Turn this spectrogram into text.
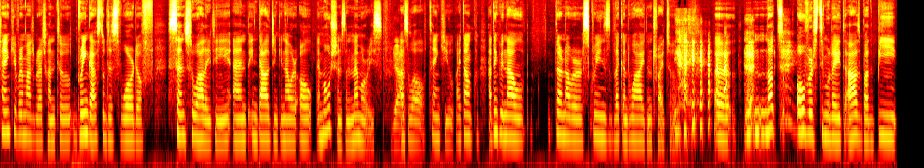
Thank you very much, Gretchen, to bring us to this world of sensuality and indulging in our all emotions and memories Yeah. as well. Thank you. I think I think we now turn our screens black and white and try to uh, n- not overstimulate us, but be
